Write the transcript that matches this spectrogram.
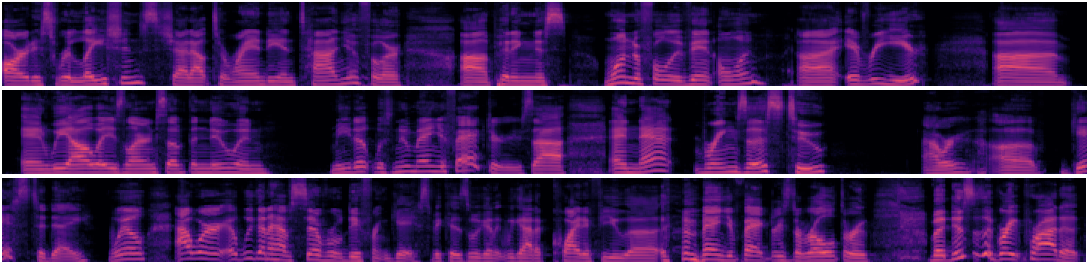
Artist Relations. Shout out to Randy and Tanya for uh, putting this wonderful event on uh, every year. Um, and we always learn something new and meet up with new manufacturers. Uh, and that brings us to our uh, guest today. Well, our we're gonna have several different guests because we're gonna we got a, quite a few uh, manufacturers to roll through. But this is a great product.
